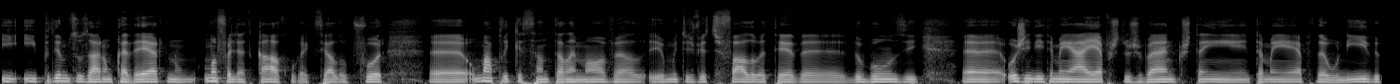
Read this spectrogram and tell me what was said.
e, e podemos usar um caderno, uma folha de cálculo, Excel, o que for, uh, uma aplicação de telemóvel. Eu muitas vezes falo até do Bunzi. Uh, hoje em dia também há apps dos bancos, tem também a app da Unido.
